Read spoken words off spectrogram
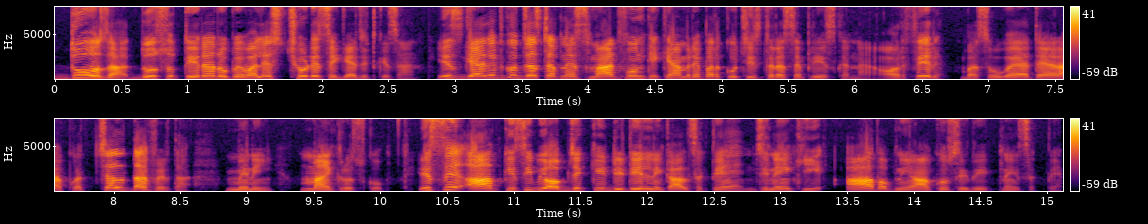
दो हज़ार दो सौ तेरह रुपए वाले इस छोटे से गैजेट के साथ। इस गैजेट को जस्ट अपने स्मार्टफ़ोन के कैमरे पर कुछ इस तरह से प्लेस करना है। और फिर बस हो गया तैयार आपका चलता फिरता मिनी माइक्रोस्कोप इससे आप किसी भी ऑब्जेक्ट की डिटेल निकाल सकते हैं, जिन्हें की आप अपनी आँखों से देख नहीं सकते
